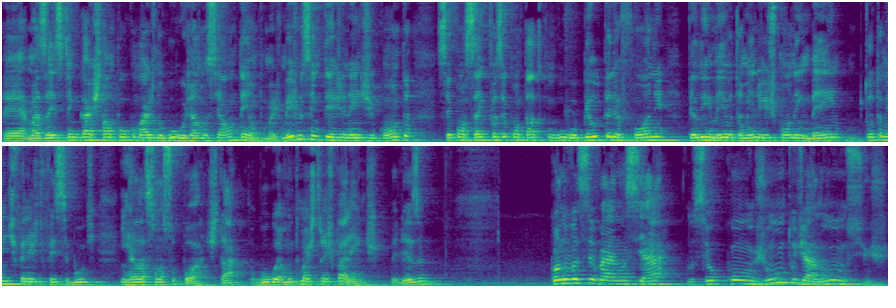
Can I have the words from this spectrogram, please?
é, mas aí você tem que gastar um pouco mais no Google, já anunciar um tempo. Mas mesmo sem ter gerente de conta, você consegue fazer contato com o Google pelo telefone, pelo e-mail também, eles respondem bem, totalmente diferente do Facebook em relação a suporte, tá? O Google é muito mais transparente, beleza? Quando você vai anunciar no seu conjunto de anúncios,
